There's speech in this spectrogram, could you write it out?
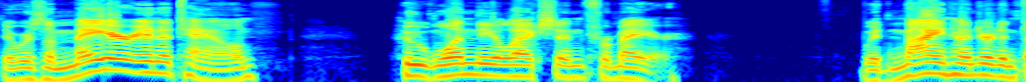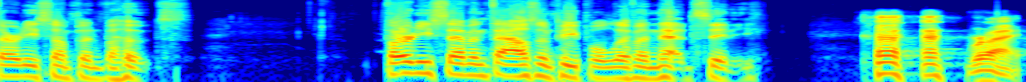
there was a mayor in a town who won the election for mayor with 930 something votes. 37,000 people live in that city. right.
